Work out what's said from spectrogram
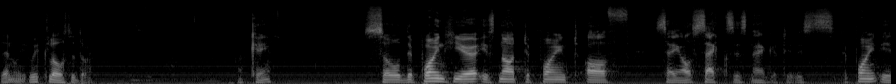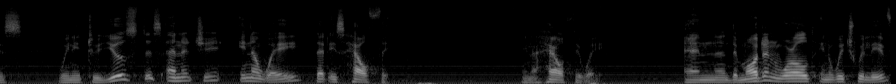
Then we, we close the door. Okay? So the point here is not the point of saying all sex is negative. It's, the point is we need to use this energy in a way that is healthy. In a healthy way. And uh, the modern world in which we live,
